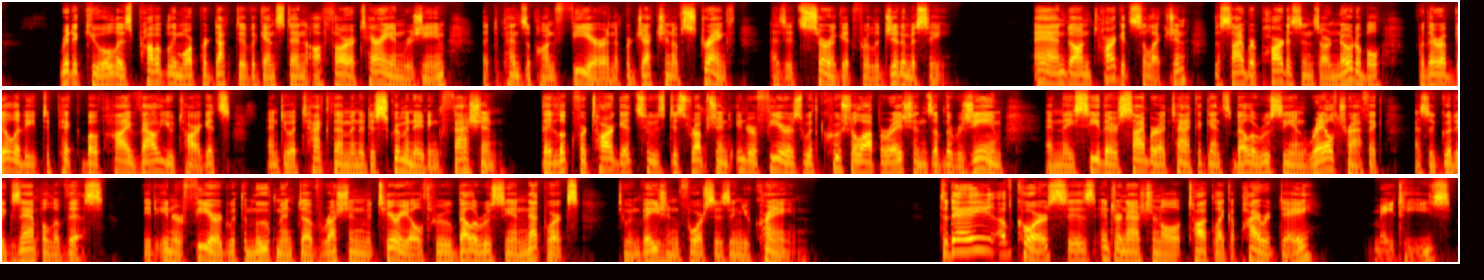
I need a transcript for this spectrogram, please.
Ridicule is probably more productive against an authoritarian regime that depends upon fear and the projection of strength as its surrogate for legitimacy. And on target selection, the cyber partisans are notable for their ability to pick both high value targets and to attack them in a discriminating fashion. They look for targets whose disruption interferes with crucial operations of the regime, and they see their cyber attack against Belarusian rail traffic as a good example of this. It interfered with the movement of Russian material through Belarusian networks to invasion forces in Ukraine. Today, of course, is International Talk Like a Pirate Day. Mateys.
